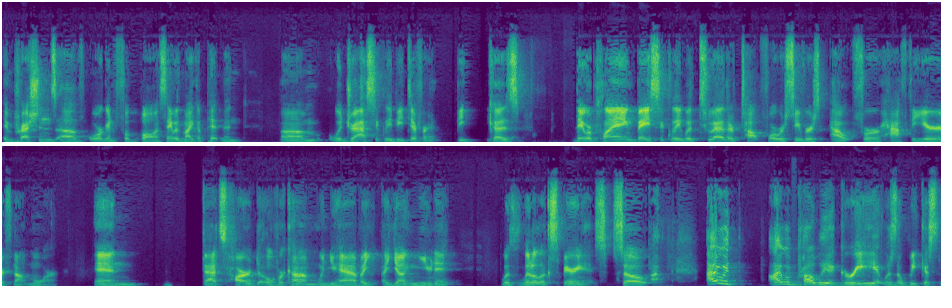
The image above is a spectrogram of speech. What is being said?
impressions of Oregon football and same with Mycah Pittman um, would drastically be different because they were playing basically with two other top four receivers out for half the year, if not more and that's hard to overcome when you have a, a young unit with little experience. So I, I would I would probably agree it was the weakest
